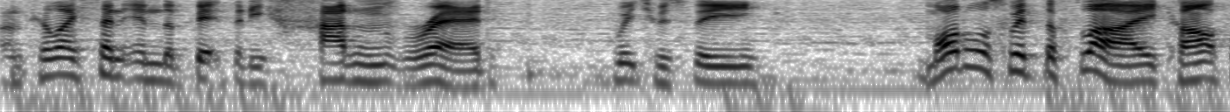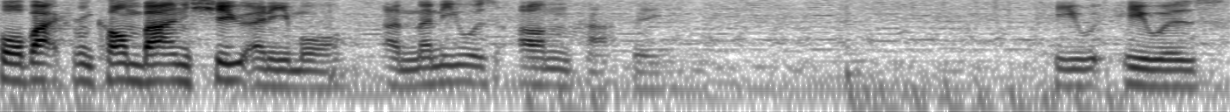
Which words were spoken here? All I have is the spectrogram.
Until I sent him the bit that he hadn't read, which was the models with the fly can't fall back from combat and shoot anymore. And then he was unhappy. He he was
